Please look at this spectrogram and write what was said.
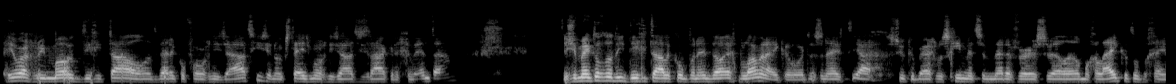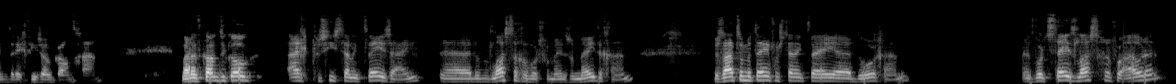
heel erg remote, digitaal het werken voor organisaties. En ook steeds meer organisaties raken er gewend aan. Dus je merkt toch dat die digitale component wel echt belangrijker wordt. Dus dan heeft ja, Zuckerberg misschien met zijn metaverse wel helemaal gelijk dat op een gegeven moment richting zo'n kant gaan. Maar dat kan natuurlijk ook eigenlijk precies stelling 2 zijn. Uh, dat het lastiger wordt voor mensen om mee te gaan. Dus laten we meteen voor stelling 2 uh, eh, doorgaan. Het wordt steeds lastiger voor ouderen,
